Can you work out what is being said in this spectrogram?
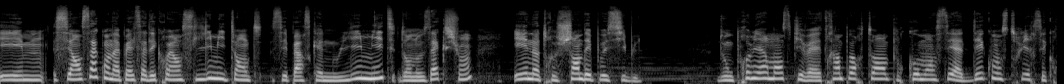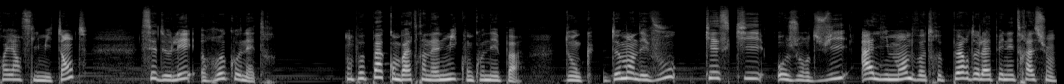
Et hum, c'est en ça qu'on appelle ça des croyances limitantes. C'est parce qu'elles nous limitent dans nos actions et notre champ des possibles. Donc premièrement, ce qui va être important pour commencer à déconstruire ces croyances limitantes, c'est de les reconnaître. On ne peut pas combattre un ennemi qu'on ne connaît pas. Donc demandez-vous qu'est-ce qui aujourd'hui alimente votre peur de la pénétration?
